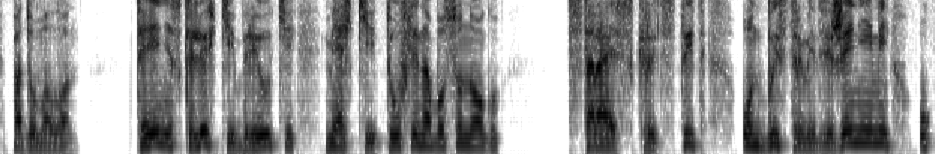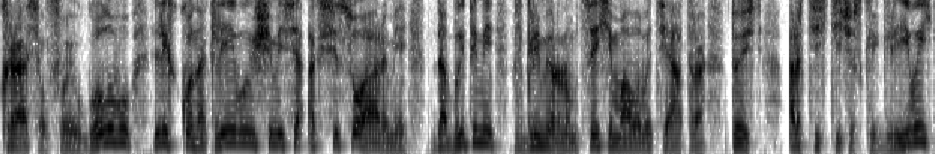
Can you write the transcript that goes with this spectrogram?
— подумал он. Тенниска, легкие брюки, мягкие туфли на босу ногу. Стараясь скрыть стыд, он быстрыми движениями украсил свою голову легко наклеивающимися аксессуарами, добытыми в гримерном цехе малого театра, то есть артистической гривой,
